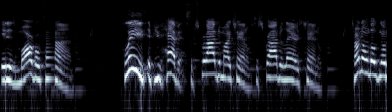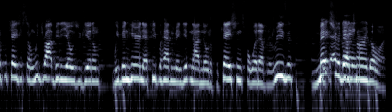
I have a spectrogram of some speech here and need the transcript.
It is Marvel time. Please, if you haven't, subscribe to my channel, subscribe to Larry's channel. Turn on those notifications so when we drop videos, you get them. We've been hearing that people haven't been getting our notifications for whatever the reason. Make sure they're turned on.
